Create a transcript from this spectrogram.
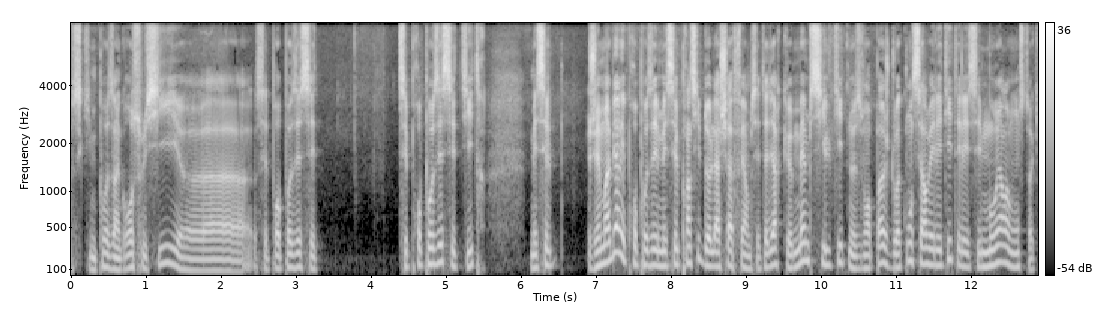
ce qui me pose un gros souci, c'est de proposer ces, c'est proposer ces titres, mais c'est, le- J'aimerais bien les proposer, mais c'est le principe de l'achat ferme. C'est-à-dire que même si le titre ne se vend pas, je dois conserver les titres et laisser mourir dans mon stock.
